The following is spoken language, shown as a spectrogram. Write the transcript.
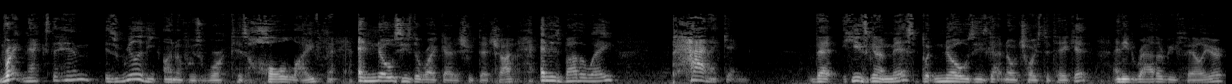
Right next to him is really the Anav who's worked his whole life and knows he's the right guy to shoot that shot, and is by the way panicking that he's going to miss, but knows he's got no choice to take it, and he'd rather be failure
